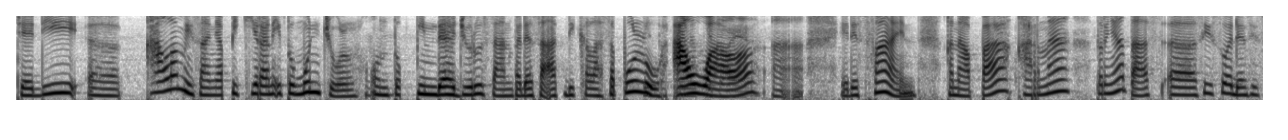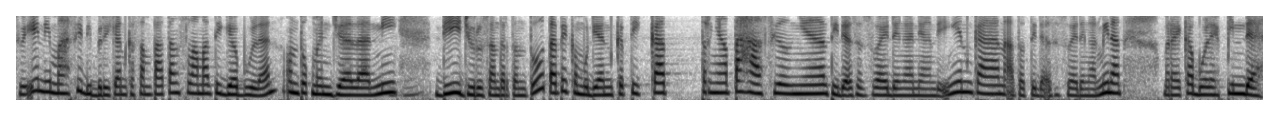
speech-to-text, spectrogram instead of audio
Jadi eh, kalau misalnya pikiran itu muncul untuk pindah jurusan pada saat di kelas 10 awal, ah, it is fine. Kenapa? Karena ternyata eh, siswa dan siswi ini masih diberikan kesempatan selama tiga bulan untuk menjalani di jurusan tertentu, tapi kemudian ketika ternyata hasilnya tidak sesuai dengan yang diinginkan atau tidak sesuai dengan minat, mereka boleh pindah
